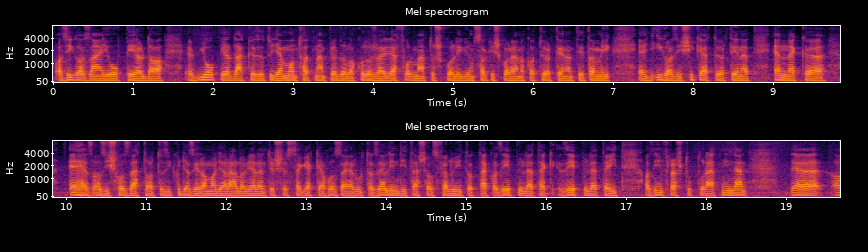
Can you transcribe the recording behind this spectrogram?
az igazán jó példa. Jó példák között ugye mondhatnám például a Kolozsvári Református Kollégium szakiskolának a történetét, ami egy igazi sikertörténet. Ennek ehhez az is hozzátartozik, hogy azért a magyar állam jelentős összegekkel hozzájárult az elindításhoz, felújították az épületek, az épületeit, az infrastruktúrát, mindent a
